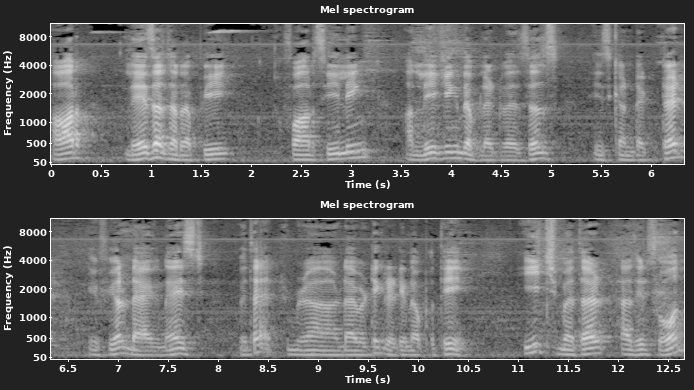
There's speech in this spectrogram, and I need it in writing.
or laser therapy for sealing or leaking the blood vessels is conducted if you are diagnosed with a uh, diabetic retinopathy. Each method has its own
